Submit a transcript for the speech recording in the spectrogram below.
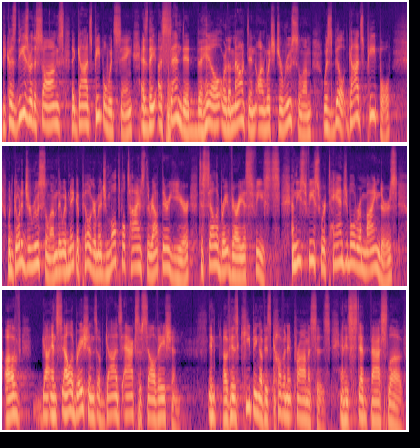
Because these were the songs that God's people would sing as they ascended the hill or the mountain on which Jerusalem was built. God's people would go to Jerusalem. They would make a pilgrimage multiple times throughout their year to celebrate various feasts. And these feasts were tangible reminders of God, and celebrations of God's acts of salvation, in, of his keeping of his covenant promises and his steadfast love.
